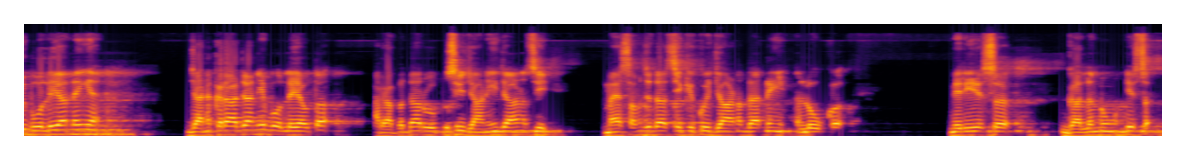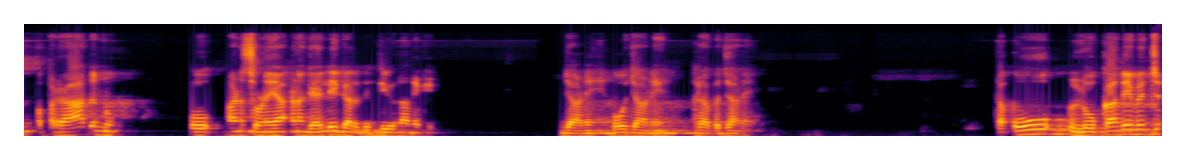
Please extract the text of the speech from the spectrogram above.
ਕੋਈ ਬੋਲਿਆ ਨਹੀਂ ਹੈ। ਜਨਕ ਰਾਜਾ ਨਹੀਂ ਬੋਲਿਆ ਉਹ ਤਾਂ। ਰੱਬ ਦਾ ਰੂਪ ਸੀ, ਜਾਣੀ ਜਾਣ ਸੀ। ਮੈਂ ਸਮਝਦਾ ਸੀ ਕਿ ਕੋਈ ਜਾਣਦਾ ਨਹੀਂ। ਲੋਕ ਮੇਰੀ ਇਸ ਗੱਲ ਨੂੰ, ਇਸ ਅਪਰਾਧ ਨੂੰ ਉਹ ਅਣਸੁਣਿਆ, ਅਣਗਹਿਲੀ ਕਰ ਦਿੱਤੀ ਉਹਨਾਂ ਨੇ ਕਿ ਜਾਣੇ, ਉਹ ਜਾਣੇ, ਰੱਬ ਜਾਣੇ। ਤਾਂ ਉਹ ਲੋਕਾਂ ਦੇ ਵਿੱਚ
